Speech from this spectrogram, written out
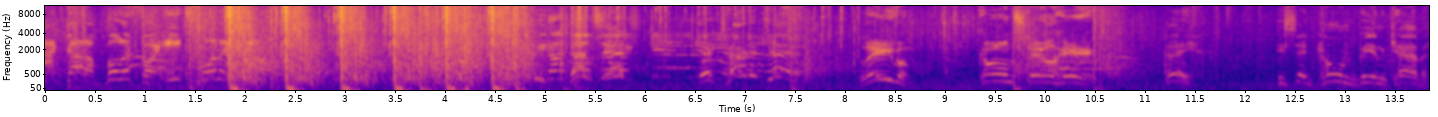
I got a bullet for each one of you. got That's it! They're turning tail! Leave them. Colm's still here. Hey, he said Colm's be in the cabin.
